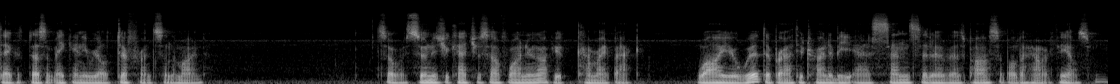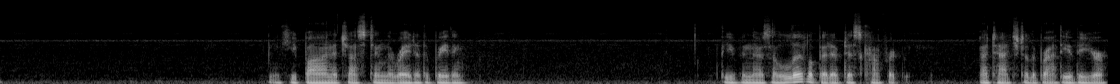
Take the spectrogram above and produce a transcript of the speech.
It doesn't make any real difference in the mind. So as soon as you catch yourself wandering off, you come right back. While you're with the breath, you try to be as sensitive as possible to how it feels. You keep on adjusting the rate of the breathing. Even there's a little bit of discomfort attached to the breath, either you're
